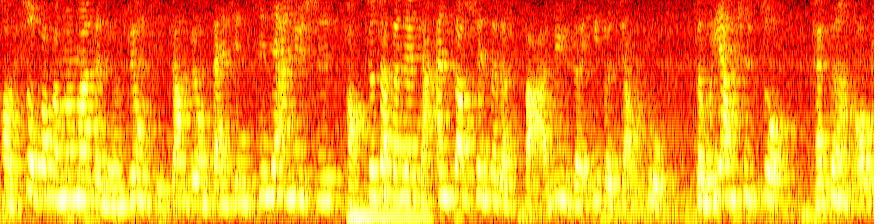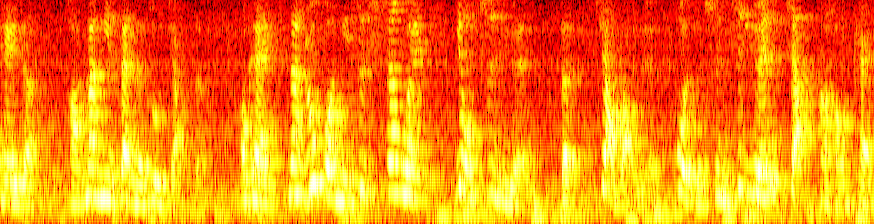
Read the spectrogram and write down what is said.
好，做爸爸妈妈的你们不用紧张，不用担心。今天安律师好，就是要跟大家讲，按照现在的法律的一个角度，怎么样去做才是很 OK 的。好，那你也站得住脚的。OK，那如果你是身为幼稚园的教导员，或者是你是园长，OK，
